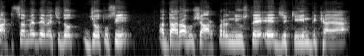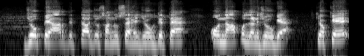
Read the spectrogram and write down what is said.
ਘੱਟ ਸਮੇਂ ਦੇ ਵਿੱਚ ਜੋ- ਜੋ ਤੁਸੀਂ ਅਦਾਰਾ ਹੁਸ਼ਿਆਰਪੁਰ ਨਿਊਜ਼ ਤੇ ਇਹ ਯਕੀਨ ਦਿਖਾਇਆ, ਜੋ ਪਿਆਰ ਦਿੱਤਾ, ਜੋ ਸਾਨੂੰ ਸਹਿਯੋਗ ਦਿੱਤਾ ਉਹ ਨਾ ਭੁੱਲਣਯੋਗ ਹੈ। ਕਿਉਂਕਿ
